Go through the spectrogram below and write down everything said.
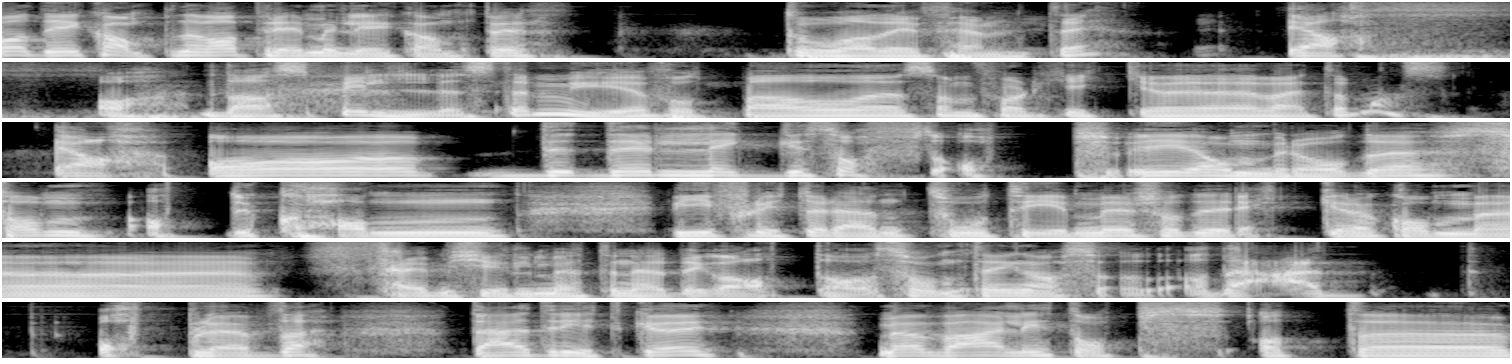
av de kampene var Premier League-kamper. To av de 50? Ja. Oh, da spilles det mye fotball eh, som folk ikke veit om. Altså. Ja, og det, det, legges ofte opp i området som at du kan Vi flytter den to timer, så du rekker å komme fem kilometer ned i gata og sånne ting. Altså, det er Opplev det. Det er dritgøy, men vær litt obs at uh,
